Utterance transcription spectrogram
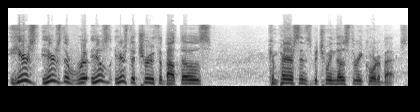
Here's here's the here's here's the truth about those comparisons between those three quarterbacks.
